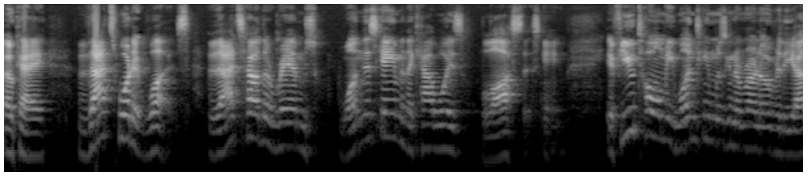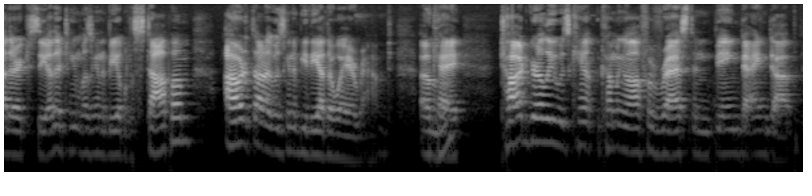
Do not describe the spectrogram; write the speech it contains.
Okay? That's what it was. That's how the Rams won this game and the Cowboys lost this game. If you told me one team was going to run over the other because the other team wasn't going to be able to stop them, I would have thought it was going to be the other way around. Okay? Mm-hmm. Todd Gurley was coming off of rest and being banged up.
